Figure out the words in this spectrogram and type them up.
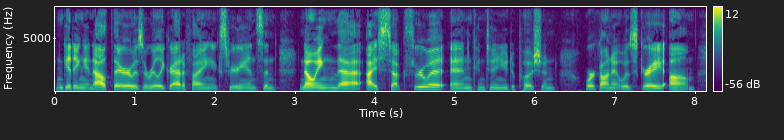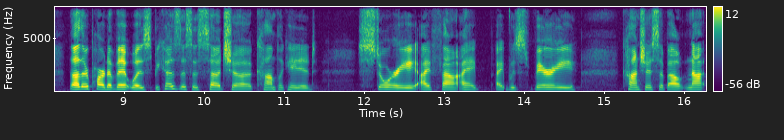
and getting it out there was a really gratifying experience and knowing that I stuck through it and continued to push and work on it was great. Um, the other part of it was because this is such a complicated story, I found I, I was very conscious about not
